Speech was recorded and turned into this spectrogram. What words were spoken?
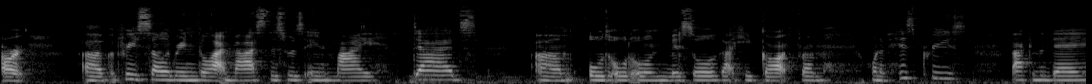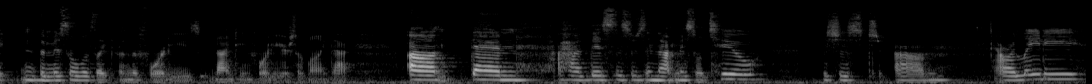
art of a priest celebrating the Latin Mass. This was in my dad's um, old, old, old missal that he got from one of his priests back in the day. The missal was like from the 40s, 1940 or something like that. Um, then I have this. This was in that missal too. It's just um, Our Lady.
